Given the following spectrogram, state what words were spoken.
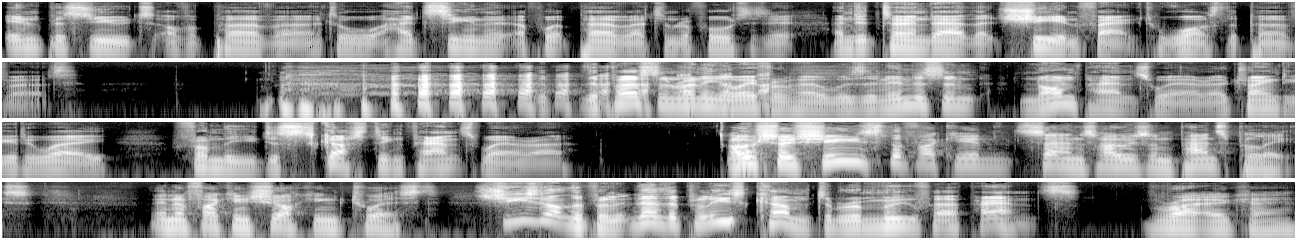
in pursuit of a pervert or had seen a, a pervert and reported it, and it turned out that she, in fact, was the pervert. the, the person running away from her was an innocent non-pants wearer trying to get away from the disgusting pants wearer. Oh, so she's the fucking Sans Hosen pants police in a fucking shocking twist. She's not the police. No, the police come to remove her pants. Right, okay.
